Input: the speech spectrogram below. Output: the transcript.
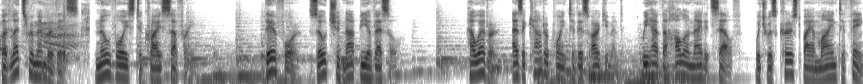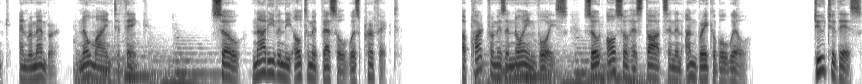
But let's remember this, no voice to cry suffering. Therefore, Zote should not be a vessel. However, as a counterpoint to this argument, we have the Hollow Knight itself, which was cursed by a mind to think, and remember, no mind to think. So, not even the ultimate vessel was perfect. Apart from his annoying voice, Zote also has thoughts and an unbreakable will. Due to this,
